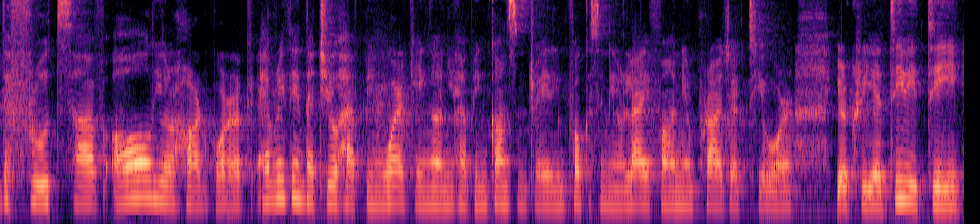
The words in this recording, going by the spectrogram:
the fruits of all your hard work, everything that you have been working on, you have been concentrating, focusing your life on your project, your your creativity.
